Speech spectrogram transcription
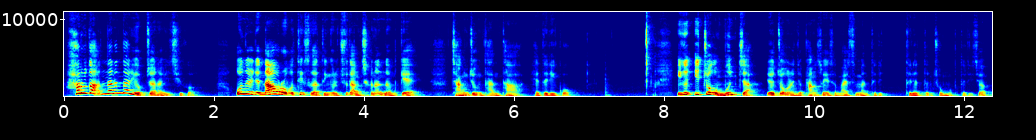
하루도 안 나는 날이 없잖아요 지금 오늘 이제 나우 로보틱스 같은 경우는 주당 천 원 넘게 장중 단타 해드리고 이거 이쪽은 문자, 이쪽은 이제 방송에서 말씀만 드리, 드렸던 종목들이죠.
